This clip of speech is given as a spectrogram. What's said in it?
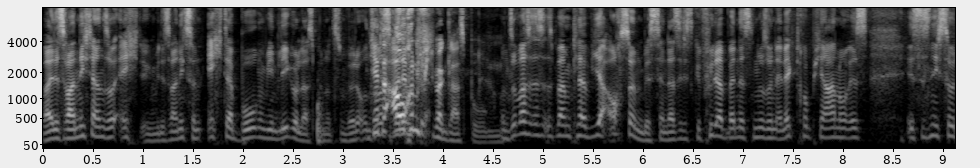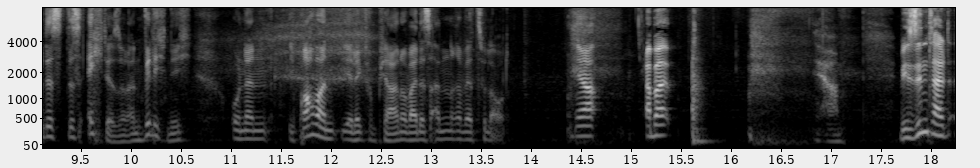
Weil das war nicht dann so echt irgendwie. Das war nicht so ein echter Bogen, wie ein Legolas benutzen würde. Und Ich bei auch einen Fiberglasbogen. Und sowas ist es beim Klavier auch so ein bisschen, dass ich das Gefühl habe, wenn es nur so ein Elektropiano ist, ist es nicht so das, das echte, sondern will ich nicht. Und dann, ich brauche mal ein Elektropiano, weil das andere wäre zu laut. Ja, Aber ja, wir sind halt,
